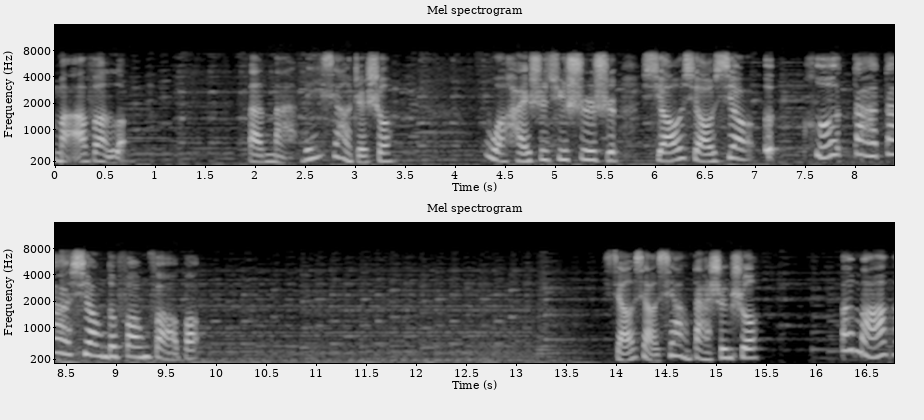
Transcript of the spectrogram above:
麻烦了。斑马微笑着说：“我还是去试试小小象呃和大大象的方法吧。”小小象大声说：“斑马，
